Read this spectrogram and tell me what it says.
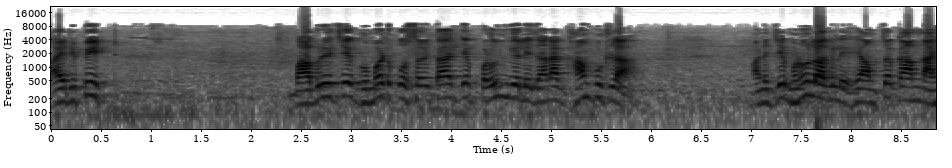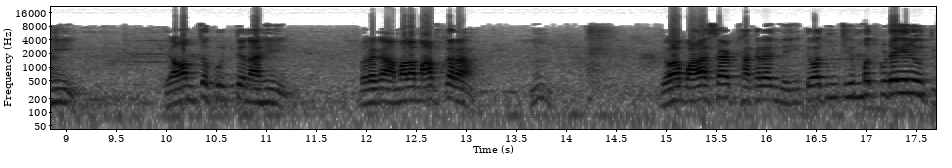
आय रिपीट बाबरीचे घुमट कोसळतात जे पळून गेले ज्यांना घाम फुटला. आणि जे म्हणू लागले हे आमचं काम नाही हे आमचं कृत्य नाही. बरं का आम्हाला माफ करा. जेव्हा बाळासाहेब ठाकरेंनी तेव्हा तुमची हिंमत कुठे गेली होती?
